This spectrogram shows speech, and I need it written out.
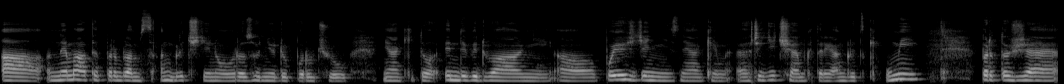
a nemáte problém s angličtinou, rozhodně doporučuji nějaký to individuální poježdění s nějakým řidičem, který anglicky umí, protože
